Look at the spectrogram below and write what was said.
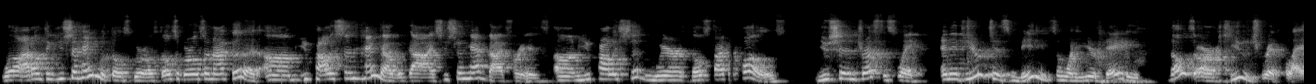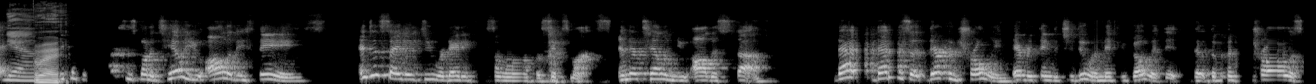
well, I don't think you should hang with those girls. Those girls are not good. Um, you probably shouldn't hang out with guys. You shouldn't have guy friends. Um, you probably shouldn't wear those type of clothes. You shouldn't dress this way. And if you're just meeting someone and you're dating, those are huge red flags. Yeah. Right. Because the person's going to tell you all of these things and just say that you were dating someone for six months and they're telling you all this stuff that that is a they're controlling everything that you do and if you go with it the, the control is,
